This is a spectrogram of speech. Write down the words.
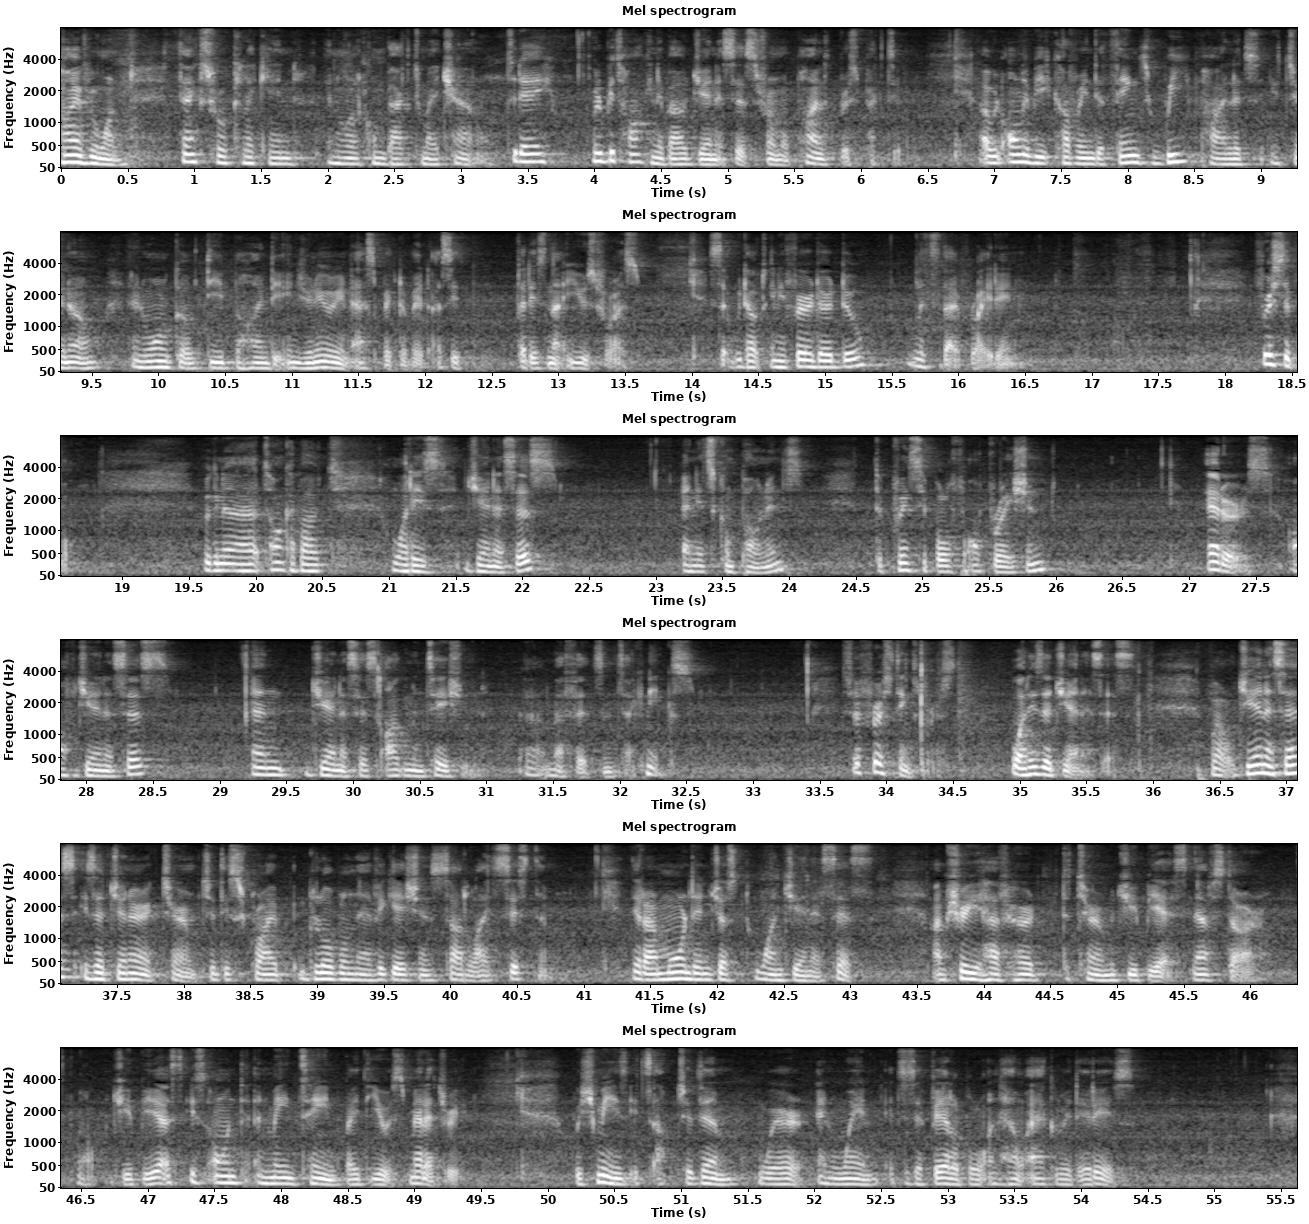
Hi everyone, thanks for clicking and welcome back to my channel. Today we'll be talking about GNSS from a pilot perspective. I will only be covering the things we pilots need to know and won't go deep behind the engineering aspect of it as it that is not used for us. So without any further ado, let's dive right in. First of all, we're gonna talk about what is GNSS and its components, the principle of operation, errors of GNSS, and GNSS augmentation uh, methods and techniques. So first things first, what is a GNSS? Well, GNSS is a generic term to describe global navigation satellite system. There are more than just one GNSS. I'm sure you have heard the term GPS, Navstar. Well, GPS is owned and maintained by the US military, which means it's up to them where and when it is available and how accurate it is.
